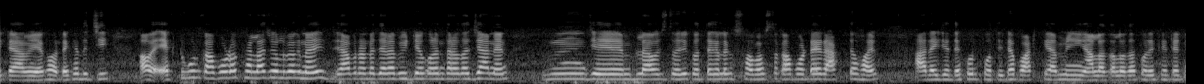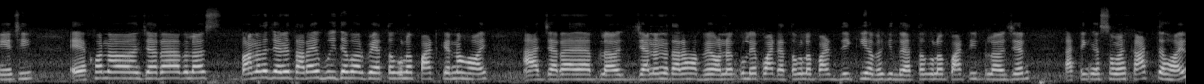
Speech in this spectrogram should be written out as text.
এটা আমি এখন রেখে দিচ্ছি। আর একটুকুন কাপড়ও ফেলা চলবে না আপনারা যারা ভিডিও করেন, তারা তো জানেন যে ব্লাউজ তৈরি করতে গেলে সমস্ত কাপড়টাই রাখতে হয়। আর এই যে দেখুন, প্রতিটা পাটকে আমি আলাদা আলাদা করে কেটে নিয়েছি। এখন যারা ব্লাউজ বানাতে জানে তারাই বুঝতে পারবে এতগুলো পাট কেন হয়। আর যারা ব্লাউজ জানে না তারা হবে অনেকগুলো পাট, এতগুলো পাট দিয়ে কী হবে? কিন্তু এতগুলো পাটই ব্লাউজের কাটিংয়ের সময় কাটতে হয়।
